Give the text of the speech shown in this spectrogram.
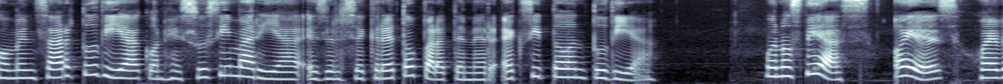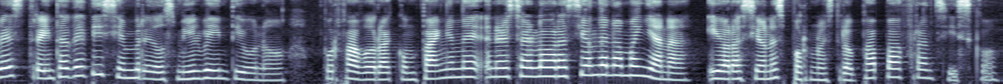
Comenzar tu día con Jesús y María es el secreto para tener éxito en tu día. Buenos días. Hoy es jueves 30 de diciembre de 2021. Por favor, acompáñame en nuestra oración de la mañana y oraciones por nuestro Papa Francisco.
